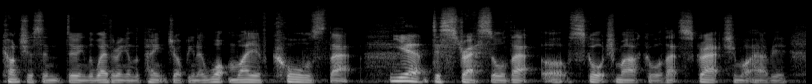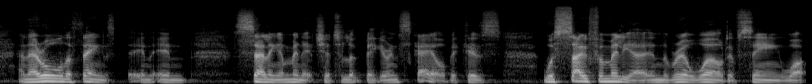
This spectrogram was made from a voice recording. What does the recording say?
conscious in doing the weathering and the paint job, you know, what may have caused that Yeah. distress or that or scorch mark or that scratch and what have you. And they're all the things in, in selling a miniature to look bigger in scale because we're so familiar in the real world of seeing what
